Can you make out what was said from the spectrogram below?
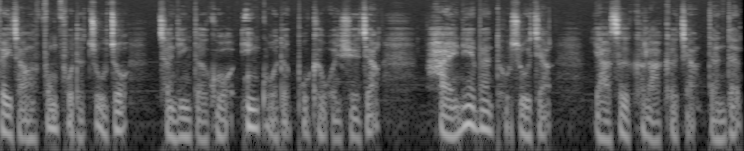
非常丰富的著作，曾经得过英国的布克文学奖、海涅曼图书奖、亚瑟克拉克奖等等。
